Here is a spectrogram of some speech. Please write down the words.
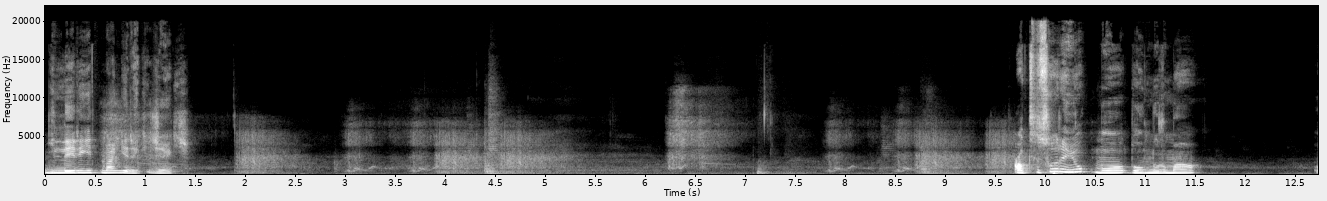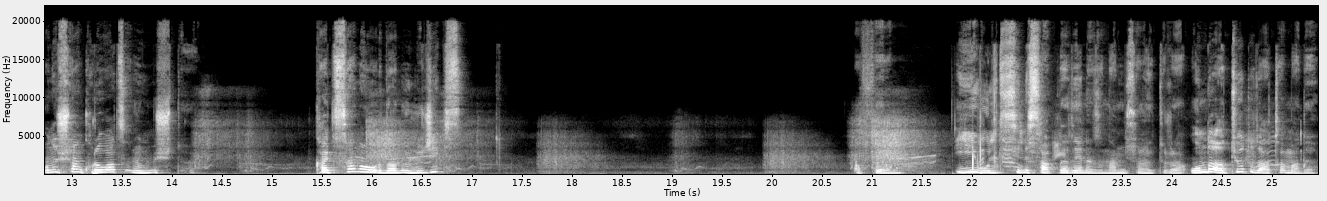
ileri gitmen gerekecek. Aksesuarın yok mu dondurma? Onu şu an Krovatsan ölmüştü. Kaçsana oradan öleceksin. Aferin. İyi ultisini sakladı en azından bir sonraki tura. Onu da atıyordu da atamadı.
